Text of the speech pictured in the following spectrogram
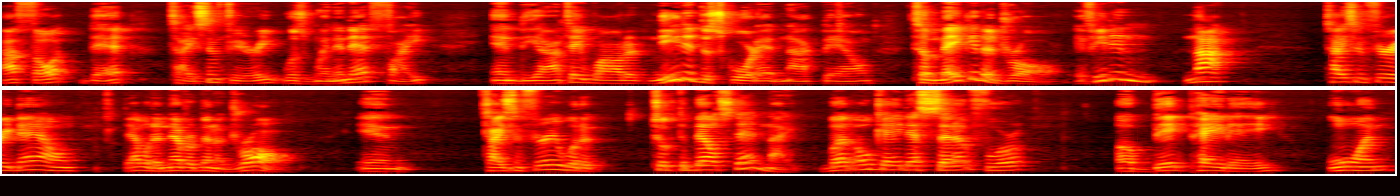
I thought that Tyson Fury was winning that fight, and Deontay Wilder needed to score that knockdown to make it a draw. If he didn't knock Tyson Fury down, that would have never been a draw. And Tyson Fury would have took the belts that night. But okay, that's set up for a big payday on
